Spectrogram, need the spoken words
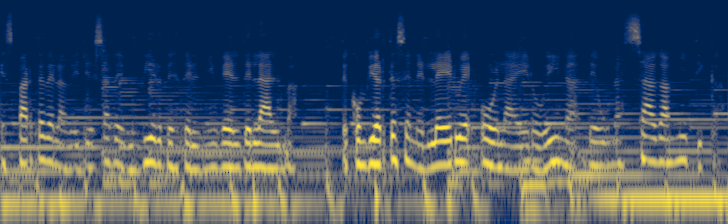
es parte de la belleza de vivir desde el nivel del alma. Te conviertes en el héroe o la heroína de una saga mítica.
